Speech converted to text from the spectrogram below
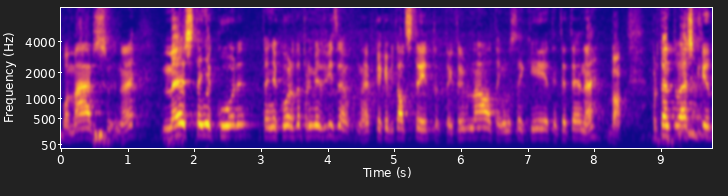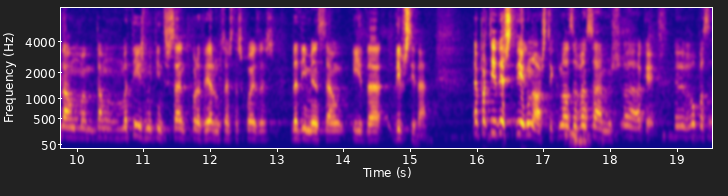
ou Amares, não é? Mas tem a cor, tem a cor da primeira divisão, não é? Porque é capital distrito, tem o tribunal, tem o não sei quê, tem até, não é? Bom, portanto, acho que dá, uma, dá um matiz muito interessante para vermos estas coisas da dimensão e da diversidade. A partir deste diagnóstico, nós avançamos. Ah, ok, vou passar.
